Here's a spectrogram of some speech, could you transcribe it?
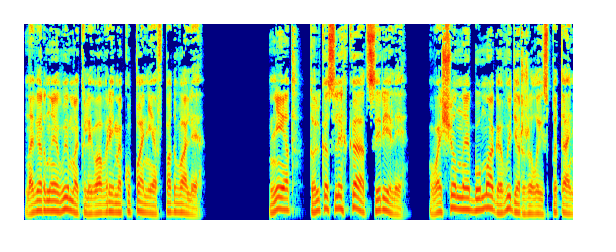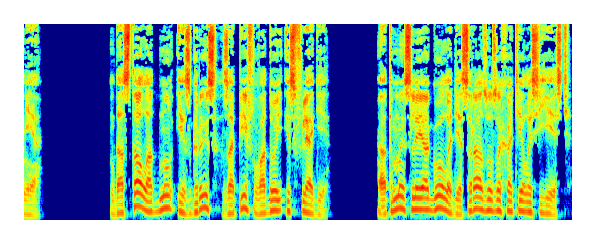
наверное, вымокли во время купания в подвале. Нет, только слегка отсырели, Вощенная бумага выдержала испытание. Достал одну из грыз, запив водой из фляги. От мыслей о голоде сразу захотелось есть.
